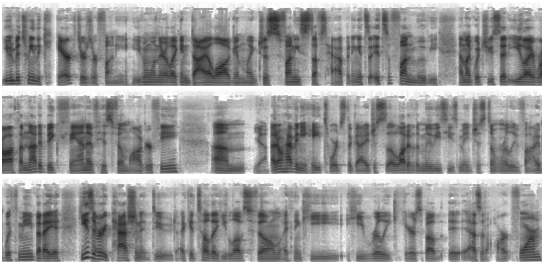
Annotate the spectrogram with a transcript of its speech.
even between the characters, are funny. Even when they're like in dialogue and like just funny stuff's happening. It's it's a fun movie. And like what you said, Eli Roth. I'm not a big fan of his filmography. Um, Yeah. I don't have any hate towards the guy. Just a lot of the movies he's made just don't really vibe with me. But I, he's a very passionate dude. I could tell that he loves film. I think he he really cares about it as an art form.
